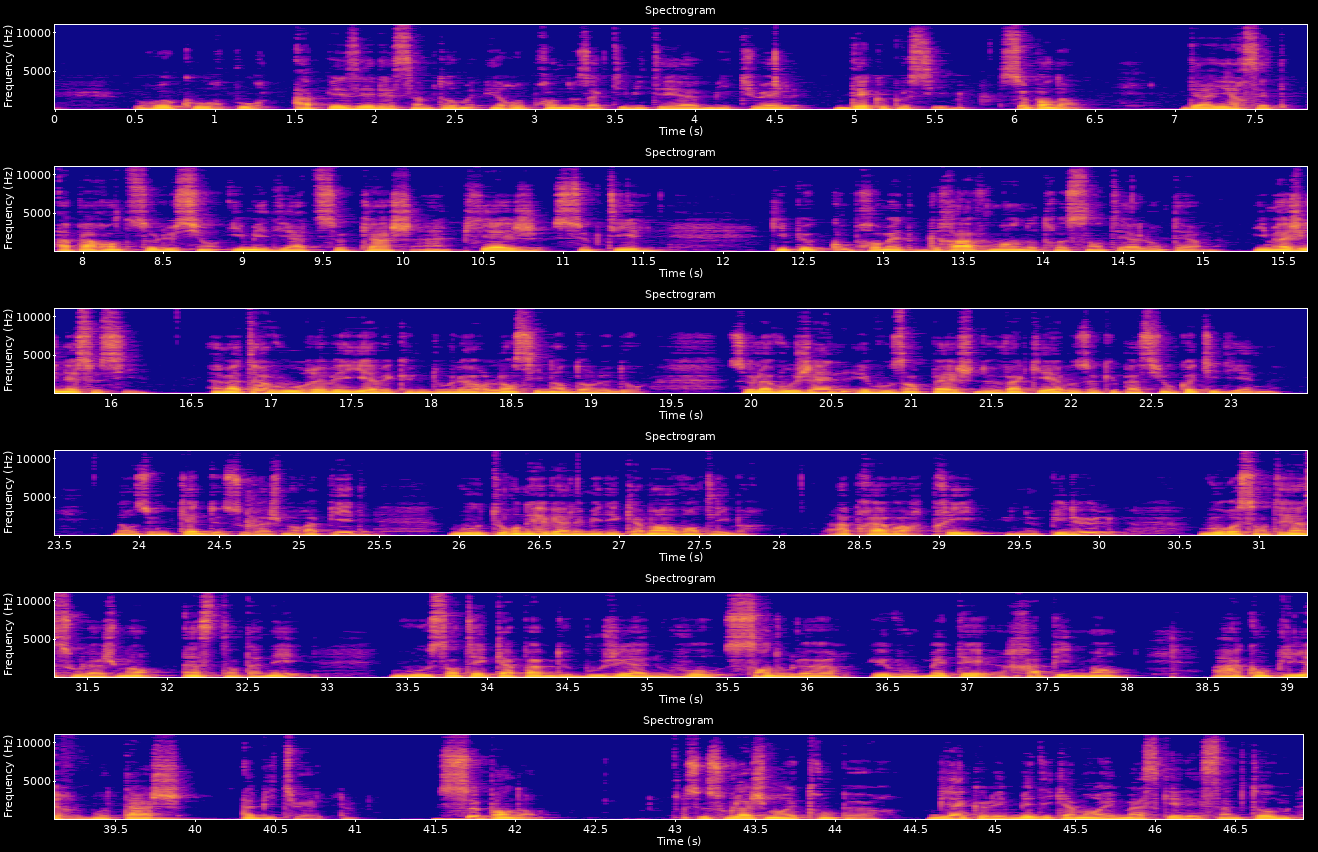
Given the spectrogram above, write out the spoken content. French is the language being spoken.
recours pour apaiser les symptômes et reprendre nos activités habituelles dès que possible. Cependant, derrière cette apparente solution immédiate se cache un piège subtil qui peut compromettre gravement notre santé à long terme. Imaginez ceci. Un matin, vous vous réveillez avec une douleur lancinante dans le dos. Cela vous gêne et vous empêche de vaquer à vos occupations quotidiennes. Dans une quête de soulagement rapide, vous vous tournez vers les médicaments en vente libre. Après avoir pris une pilule, vous ressentez un soulagement instantané, vous vous sentez capable de bouger à nouveau sans douleur et vous mettez rapidement à accomplir vos tâches habituelles. Cependant, ce soulagement est trompeur. Bien que les médicaments aient masqué les symptômes,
